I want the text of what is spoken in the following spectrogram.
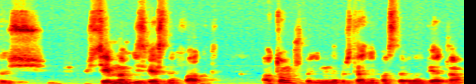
То есть всем нам известный факт о том, что именно Британия поставила вето,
